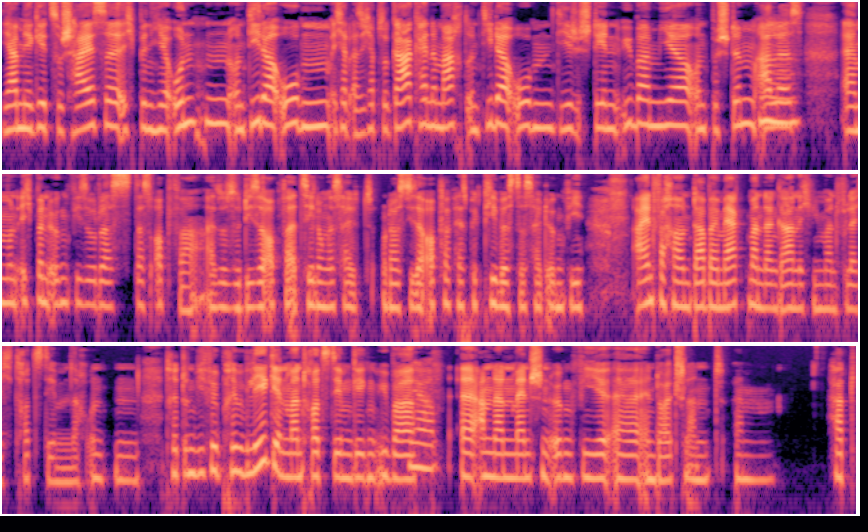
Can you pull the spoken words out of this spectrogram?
ja, mir geht's so scheiße, ich bin hier unten und die da oben, ich habe also ich habe so gar keine Macht und die da oben, die stehen über mir und bestimmen mhm. alles ähm, und ich bin irgendwie so das das Opfer. Also so diese Opfererzählung ist halt oder aus dieser Opferperspektive ist das halt irgendwie einfacher und dabei merkt man dann gar nicht, wie man vielleicht trotzdem nach unten tritt und wie viel Privilegien man trotzdem gegenüber ja. äh, anderen Menschen irgendwie äh, in Deutschland ähm, hat.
